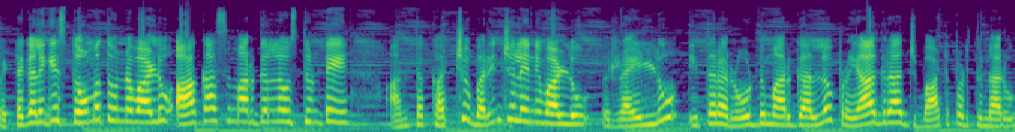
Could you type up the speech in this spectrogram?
పెట్టగలిగే స్తోమత ఉన్న వాళ్ళు ఆకాశ మార్గంలో వస్తుంటే అంత ఖర్చు భరించలేని వాళ్ళు రైళ్ళు ఇతర రోడ్డు మార్గాల్లో ప్రయాగ్రాజ్ బాట పడుతున్నారు.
